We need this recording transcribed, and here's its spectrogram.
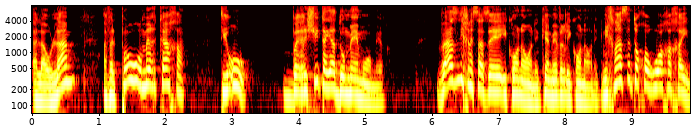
על העולם, אבל פה הוא אומר ככה, תראו, בראשית היה דומם, הוא אומר. ואז נכנסה, זה עקרון העונג, כן, מעבר לעקרון העונג. נכנס לתוכו רוח החיים.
